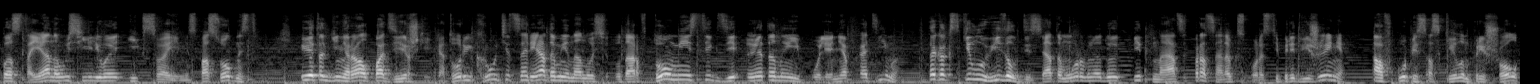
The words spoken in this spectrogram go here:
постоянно усиливая их своими способностями. Этот генерал поддержки, который крутится рядом и наносит удар в том месте, где это наиболее необходимо так как скилл увидел к 10 уровню дает 15% к скорости передвижения, а в купе со скиллом пришел,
